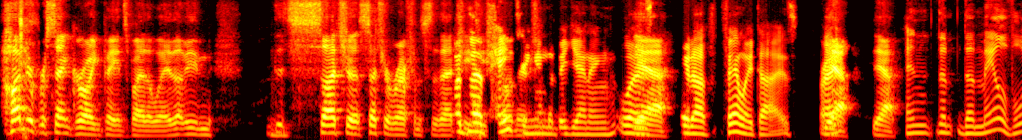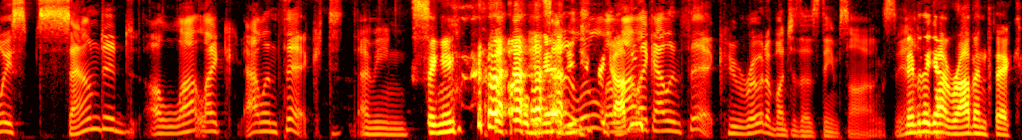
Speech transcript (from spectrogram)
Hundred percent growing pains, by the way. I mean, it's such a such a reference to that. but the painting there's- in the beginning was yeah, straight up family ties, right? yeah, yeah. and the the male voice sounded a lot like Alan Thicke. I mean, Singing. oh, it man, sounded a, little, a lot him? like Alan Thicke, who wrote a bunch of those theme songs. Yeah. Maybe they got Robin Thicke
